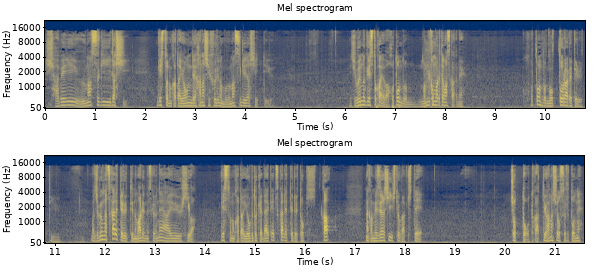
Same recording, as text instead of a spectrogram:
喋りうますぎだし、ゲストの方呼んで話振るのもうますぎだしっていう。自分のゲスト会はほとんど飲み込まれてますからね。ほとんど乗っ取られてるっていう、まあ、自分が疲れてるっていうのもあるんですけどねああいう日は。ゲストの方を呼ぶときは大体疲れてる時かなんか珍しい人が来てちょっととかっていう話をするとね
